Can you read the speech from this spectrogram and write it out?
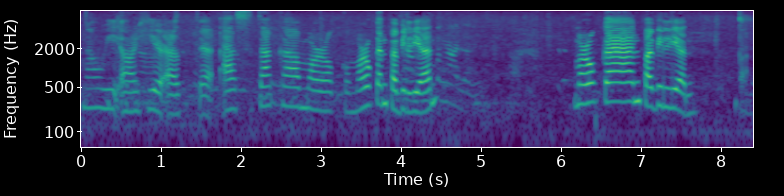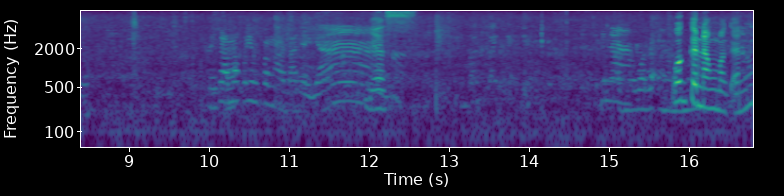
Now we are here at the Azteca Morocco. Moroccan Pavilion. Moroccan Pavilion. Kasama ko yung pangalan niya. Yes. Huwag ka nang mag-ano.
